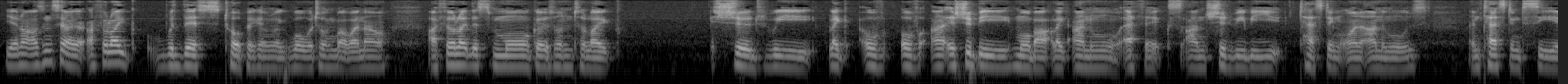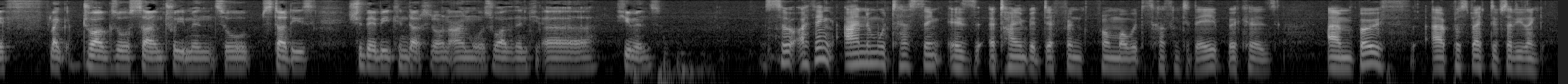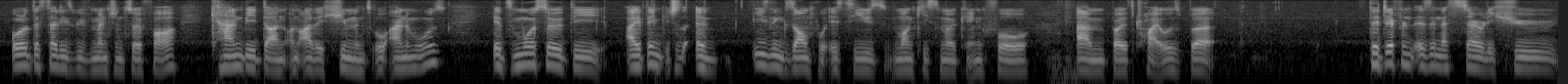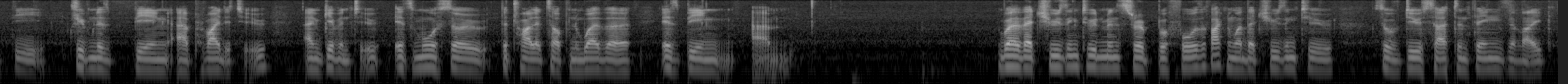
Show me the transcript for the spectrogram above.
Yeah, no, I was gonna say I feel like with this topic and like what we're talking about right now, I feel like this more goes on to like should we like of of uh, it should be more about like animal ethics and should we be testing on animals and testing to see if like drugs or certain treatments or studies should they be conducted on animals rather than uh, humans? So i think animal testing is a tiny bit different from what we're discussing today because um, both uh, prospective studies like all of the studies we've mentioned so far can be done on either humans or animals it's more so the I think just an easy example is to use monkey smoking for um, both trials, but the difference isn't necessarily who the treatment is being uh, provided to and given to. It's more so the trial itself and whether it's being um, whether they're choosing to administer it before the fact and whether they're choosing to sort of do certain things and like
